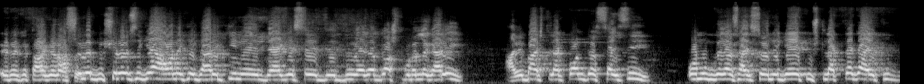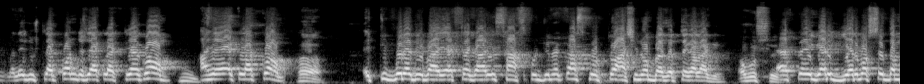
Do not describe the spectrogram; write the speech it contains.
এটা একটা টার্গেট আসলে বিষয় হচ্ছে কি অনেকে গাড়ি কিনে দেখা গেছে যে দুই হাজার দশ মডেলের গাড়ি আমি বাইশ লাখ পঞ্চাশ চাইছি অমুক জায়গায় চাইছি হলে গিয়ে একুশ লাখ টাকা মানে একুশ লাখ পঞ্চাশ এক লাখ টাকা কম আচ্ছা এক লাখ কম। হ্যাঁ। একটু বলে দি ভাই একটা গাড়ি সাসপেনশনের কাজ করতে আশি নব্বই হাজার টাকা লাগে। অবশ্যই। একটা এই গাড়ি গিয়ার বক্সের দাম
